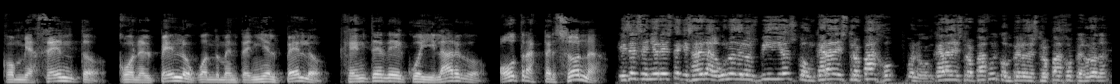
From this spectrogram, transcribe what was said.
Con mi acento, con el pelo, cuando me enteñí el pelo. Gente de cuello largo. Otras personas. Es el señor este que sale en alguno de los vídeos con cara de estropajo. Bueno, con cara de estropajo y con pelo de estropajo, perdona.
